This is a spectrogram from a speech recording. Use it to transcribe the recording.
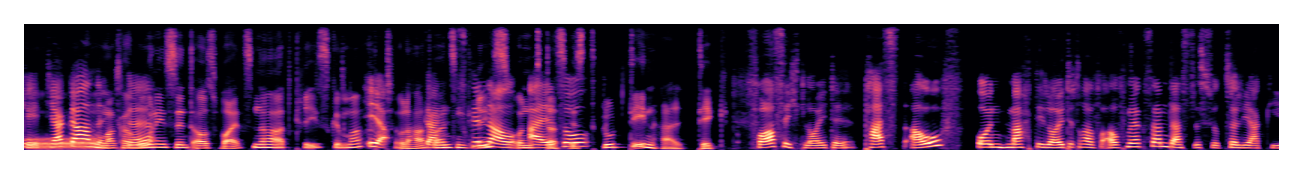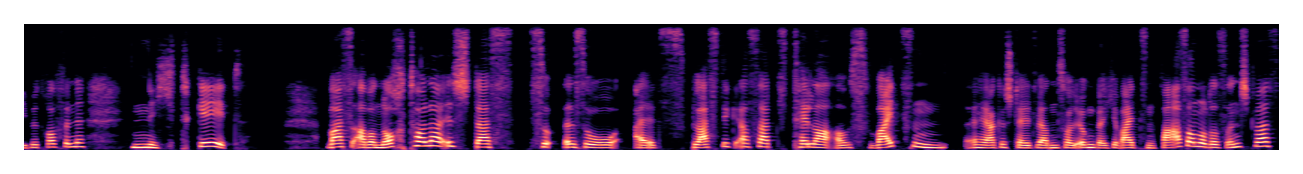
geht ja gar nicht. Makaronis sind aus Weizenhartgrieß gemacht ja, oder Hartweizengrieß genau. und also, das ist glutenhaltig. Vorsicht Leute, passt auf und macht die Leute darauf aufmerksam, dass das für Zöliakie-Betroffene nicht geht. Was aber noch toller ist, dass so, äh, so als Plastikersatz Teller aus Weizen hergestellt werden soll, irgendwelche Weizenfasern oder sonst was.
